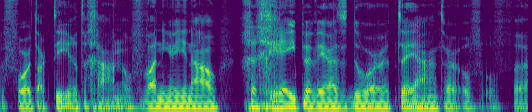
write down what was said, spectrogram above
voor het acteren te gaan, of wanneer je nou gegrepen werd door theater of, of eh,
